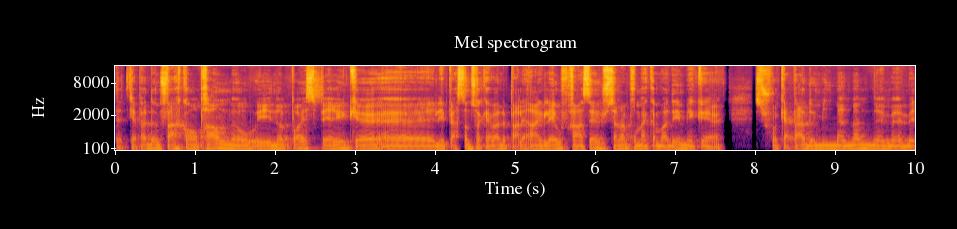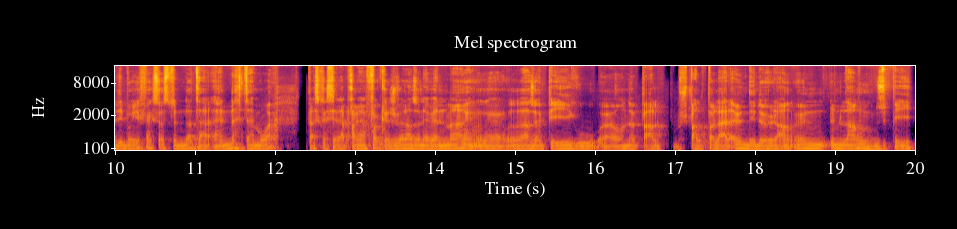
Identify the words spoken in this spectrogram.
d'être capable de me faire comprendre et ne pas espérer que euh, les personnes soient capables de parler anglais ou français justement pour m'accommoder, mais que je sois capable de minimalement de me, débrouiller. Fait que ça, c'est une note, à, note à moi parce que c'est la première fois que je vais dans un événement euh, dans un pays où euh, on ne parle, je parle pas la, une des deux langues, une, langue du pays,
